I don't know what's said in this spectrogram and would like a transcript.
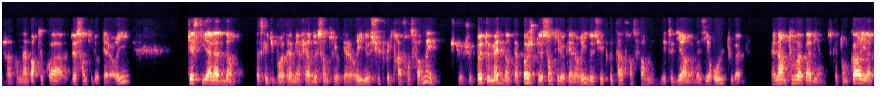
je raconte n'importe quoi, 200 kilocalories, qu'est-ce qu'il y a là-dedans? Parce que tu pourrais très bien faire 200 kilocalories de sucre ultra transformé. Je, peux te mettre dans ta poche 200 kilocalories de sucre ultra transformé et te dire, bah, vas-y, roule, tout va bien. Mais non, tout va pas bien, parce que ton corps, il va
